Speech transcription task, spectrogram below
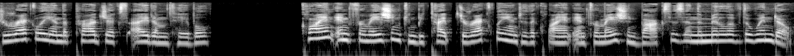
directly in the project's item table. Client information can be typed directly into the client information boxes in the middle of the window.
